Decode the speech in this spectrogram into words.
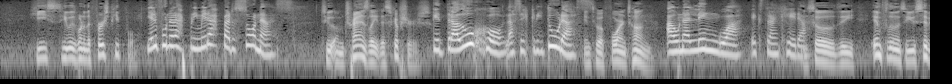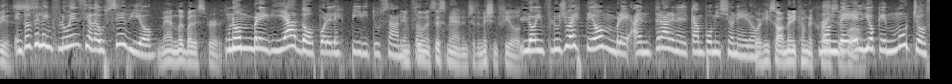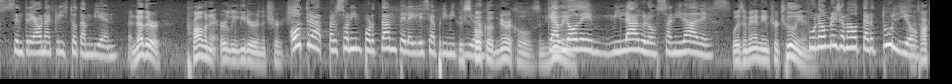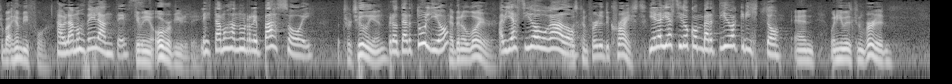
he, he was one of the first people Y él fue una de las primeras personas to um, translate the scriptures que tradujo las escrituras into a foreign tongue. a una lengua extranjera. And so the influence of Eusebius, Entonces la influencia de Eusebio, man led by the Spirit, un hombre guiado por el Espíritu Santo, influenced this man into the mission field. lo influyó a este hombre a entrar en el campo misionero, where he saw many come to Christ as donde él vio que muchos se entregaron a Cristo también. Another prominent early leader in the church Otra persona importante de la iglesia who primitiva spoke of miracles and que habló healings. de milagros, sanidades, was a man named Tertullian. fue un hombre llamado Tertulio. I talked about him before, Hablamos de él antes. giving you an overview today. Le estamos dando un repaso hoy. Tertullian Pero Tertulio had been a lawyer, había sido abogado was converted to Christ, y él había sido convertido a Cristo. and when he was converted,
